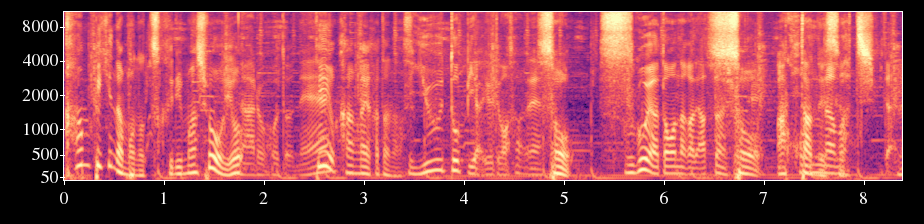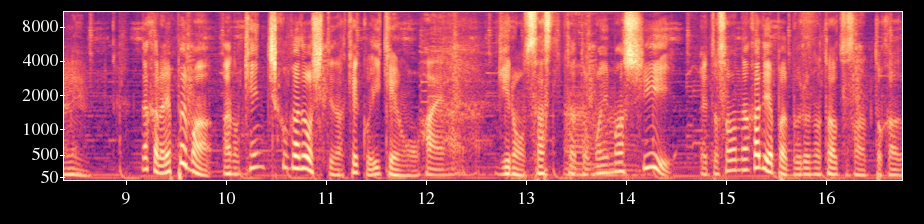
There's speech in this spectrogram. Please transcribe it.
完璧なものを作りましょうよ。なるほどね。っていう考え方なんです。ユートピア言うてますからね。そう。すごい頭の中であったんでしょうね。そうあったんですよ。こんな街みたいなね。うん、だからやっぱりまああの建築家同士っていうのは結構意見をはいはいはい。議論させてたと思いますし、えっと、その中でやっぱりブルーノ・タウトさんとか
